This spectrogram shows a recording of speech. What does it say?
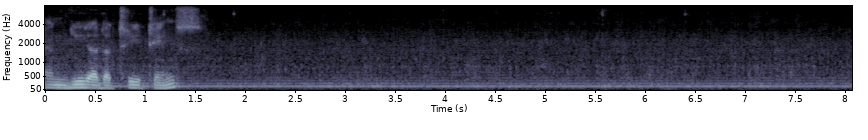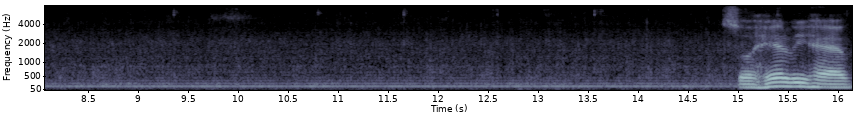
And these are the three things. So here we have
